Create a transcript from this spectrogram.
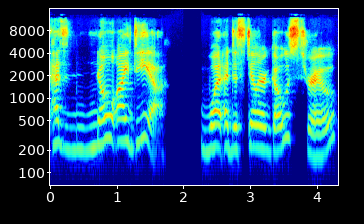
has no idea what a distiller goes through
